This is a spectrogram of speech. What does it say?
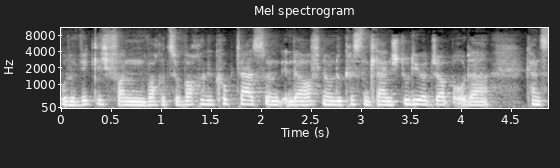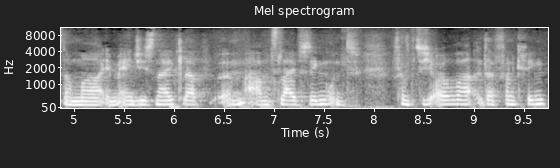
Wo du wirklich von Woche zu Woche geguckt hast und in der Hoffnung, du kriegst einen kleinen Studiojob oder kannst noch mal im Angie's Nightclub ähm, abends live singen und 50 Euro davon kriegen.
